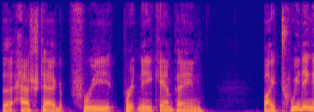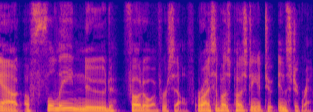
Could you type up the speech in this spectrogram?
the hashtag Free Britney campaign, by tweeting out a fully nude photo of herself, or I suppose posting it to Instagram.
